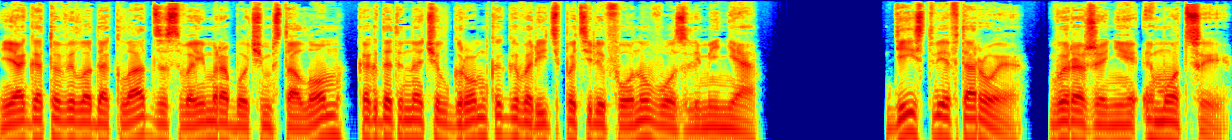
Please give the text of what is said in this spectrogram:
Я готовила доклад за своим рабочим столом, когда ты начал громко говорить по телефону возле меня. Действие второе. Выражение эмоции.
